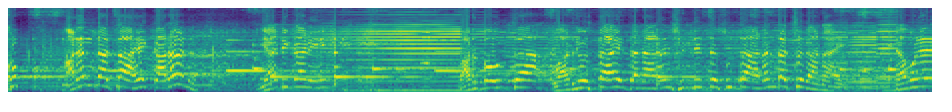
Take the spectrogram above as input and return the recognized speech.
खूप आनंदाचा आहे कारण या ठिकाणी भारतभाऊंचा वाढदिवस तर आहेच आणि आनंद शिंदेचं सुद्धा आनंदाचं गाणं आहे. त्यामुळे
